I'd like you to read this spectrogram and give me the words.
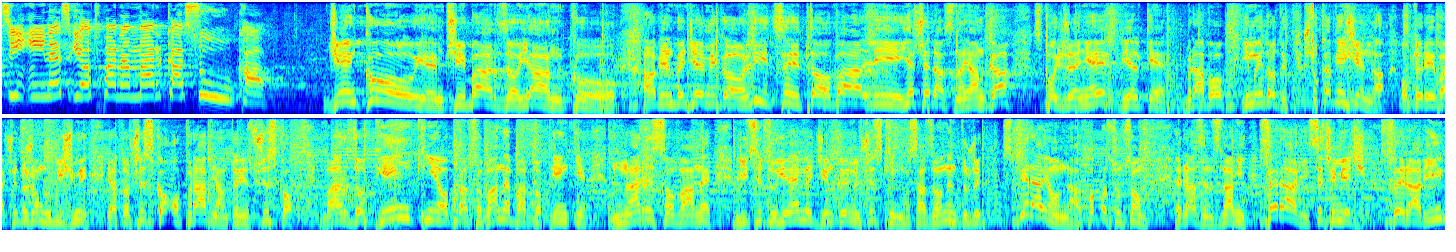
Fundacji Ines i od pana Marka Sułka. Dziękuję ci bardzo, Janku. A więc będziemy go licytowali. Jeszcze raz na Janka. Spojrzenie, wielkie brawo. I moi drodzy, sztuka więzienna, o której właśnie dużo mówiliśmy, ja to wszystko oprawiam. To jest wszystko bardzo pięknie opracowane, bardzo pięknie narysowane. Licytujemy, dziękujemy wszystkim osadzonym, którzy wspierają nas. Po prostu są razem z nami. Ferrari, chcecie mieć Ferrari?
